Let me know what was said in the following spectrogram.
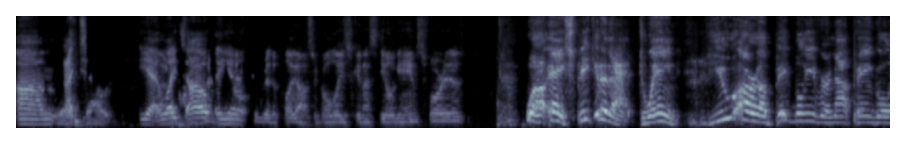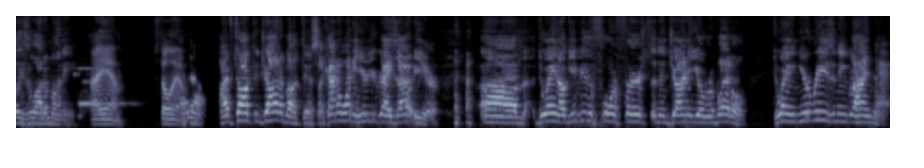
um I. yeah, lights out, and, you know, We're the playoffs. A goalie's gonna steal games for you. Well, hey, speaking of that, Dwayne, you are a big believer in not paying goalies a lot of money. I am. Still am. I've talked to John about this. I kind of want to hear you guys out here. Um, Dwayne, I'll give you the floor first, and then Johnny, you'll rebuttal. Dwayne, your reasoning behind that.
